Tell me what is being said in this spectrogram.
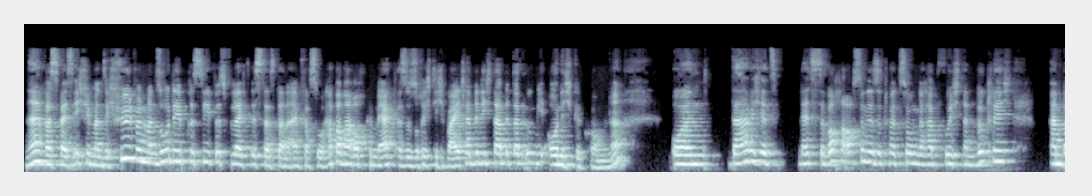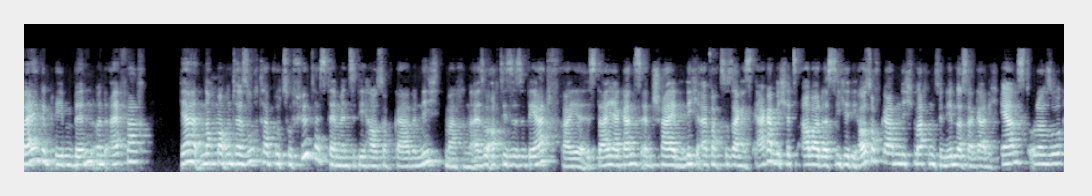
ne, was weiß ich, wie man sich fühlt, wenn man so depressiv ist, vielleicht ist das dann einfach so. Hab aber auch gemerkt, also so richtig weiter bin ich damit dann irgendwie auch nicht gekommen. Ne? Und da habe ich jetzt letzte Woche auch so eine Situation gehabt, wo ich dann wirklich am Ball geblieben bin und einfach ja nochmal untersucht habe, wozu führt das denn, wenn sie die Hausaufgabe nicht machen? Also auch dieses Wertfreie ist da ja ganz entscheidend. Nicht einfach zu sagen, es ärgert mich jetzt aber, dass sie hier die Hausaufgaben nicht machen, sie nehmen das ja gar nicht ernst oder so.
